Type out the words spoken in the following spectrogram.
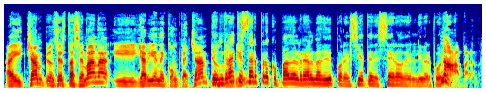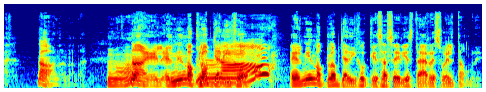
Hay Champions esta semana y ya viene Conca Champions. ¿Tendrá que también. estar preocupado el Real Madrid por el 7 de 0 del Liverpool? No, para nada. No, no, no. No. No, el, el mismo club ya No. dijo. El mismo club ya dijo que esa serie está resuelta, hombre.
